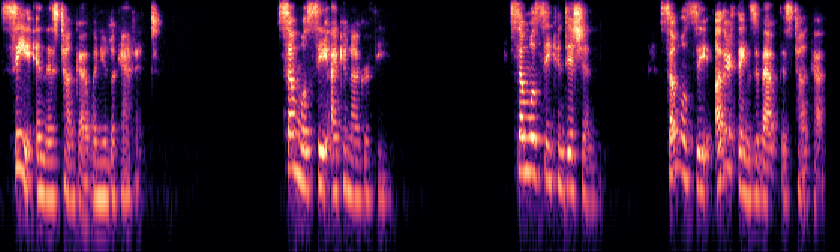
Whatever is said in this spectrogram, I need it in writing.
see in this tanka when you look at it? Some will see iconography. Some will see condition. Some will see other things about this tanka.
